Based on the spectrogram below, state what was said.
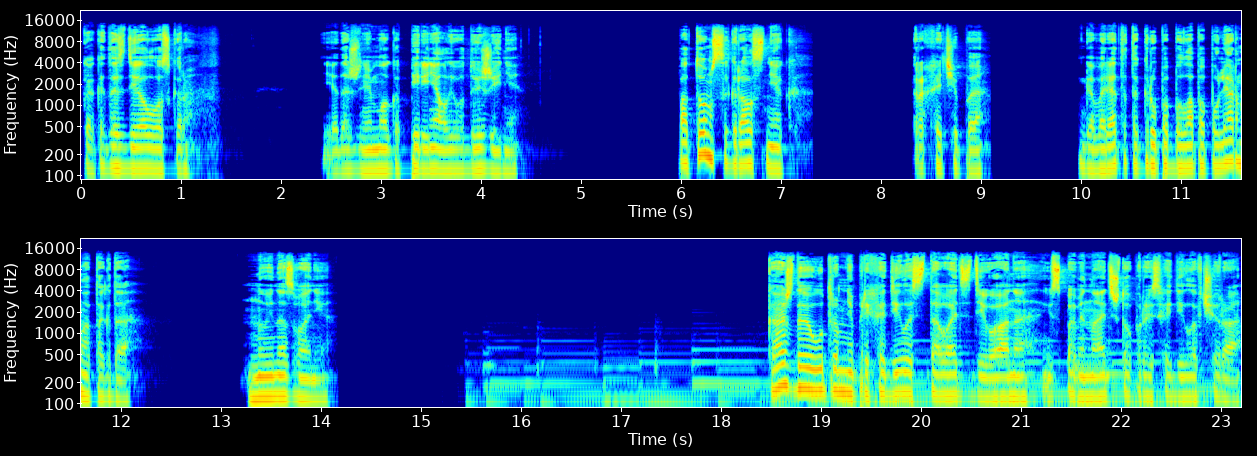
как это сделал Оскар. Я даже немного перенял его движение. Потом сыграл снег. РХЧП. Говорят, эта группа была популярна тогда. Ну и название. Каждое утро мне приходилось вставать с дивана и вспоминать, что происходило вчера.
